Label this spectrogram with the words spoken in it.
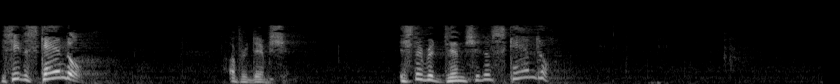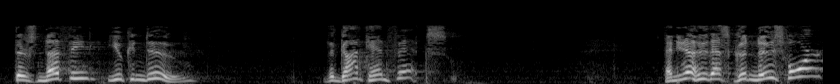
You see, the scandal of redemption is the redemption of scandal. There's nothing you can do that God can fix. And you know who that's good news for?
